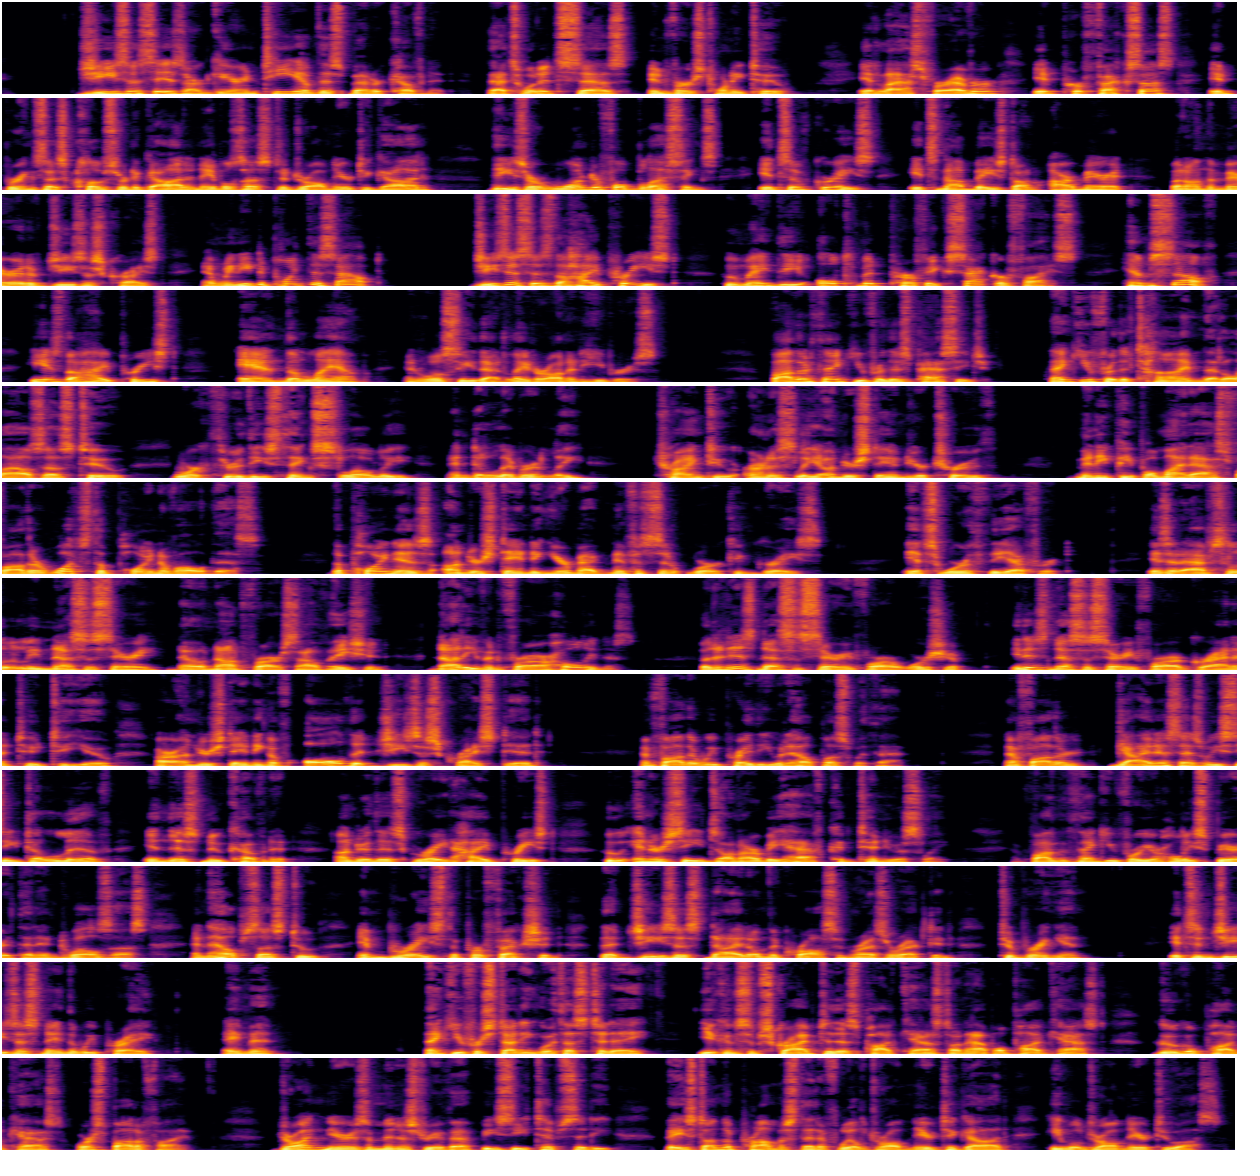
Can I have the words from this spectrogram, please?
Jesus is our guarantee of this better covenant. That's what it says in verse 22. It lasts forever, it perfects us, it brings us closer to God, enables us to draw near to God. These are wonderful blessings. It's of grace. It's not based on our merit, but on the merit of Jesus Christ. And we need to point this out. Jesus is the high priest who made the ultimate perfect sacrifice himself. He is the high priest and the lamb. And we'll see that later on in Hebrews. Father, thank you for this passage. Thank you for the time that allows us to work through these things slowly and deliberately, trying to earnestly understand your truth. Many people might ask, Father, what's the point of all of this? The point is understanding your magnificent work and grace. It's worth the effort. Is it absolutely necessary? No, not for our salvation. not even for our holiness. But it is necessary for our worship. It is necessary for our gratitude to you, our understanding of all that Jesus Christ did. And Father, we pray that you would help us with that. Now, Father, guide us as we seek to live in this new covenant under this great high priest who intercedes on our behalf continuously. And Father, thank you for your Holy Spirit that indwells us and helps us to embrace the perfection that Jesus died on the cross and resurrected to bring in. It's in Jesus' name that we pray. Amen. Thank you for studying with us today. You can subscribe to this podcast on Apple Podcast, Google Podcast, or Spotify. Drawing Near is a ministry of FBC Tipp City based on the promise that if we'll draw near to God, He will draw near to us.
